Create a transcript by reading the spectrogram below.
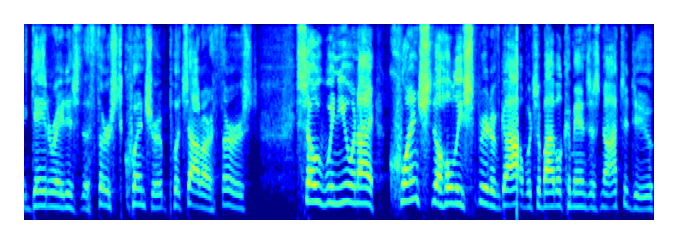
Gatorade as the thirst quencher, it puts out our thirst. So when you and I quench the Holy Spirit of God, which the Bible commands us not to do,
